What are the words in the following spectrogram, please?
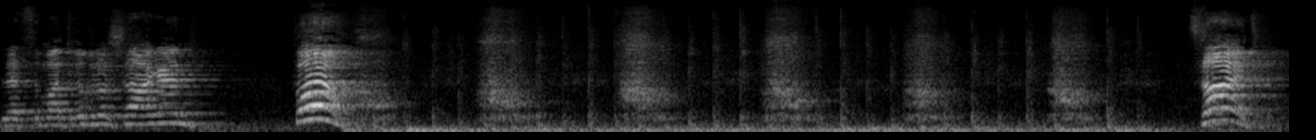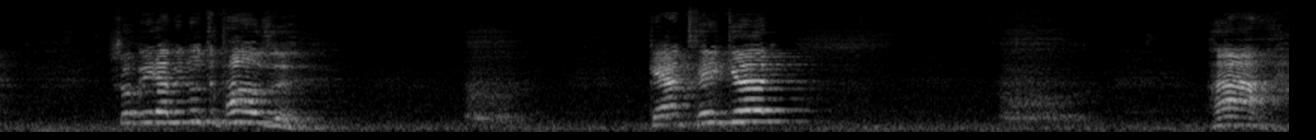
letzte Mal Dribbel und schlagen. Feuer! Zeit! Schon wieder eine Minute Pause. Gern trinken. Ha.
